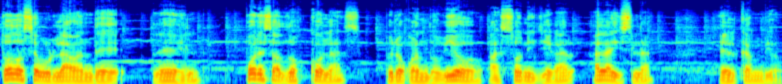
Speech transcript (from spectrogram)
Todos se burlaban de, de él por esas dos colas, pero cuando vio a Sonic llegar a la isla, él cambió.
